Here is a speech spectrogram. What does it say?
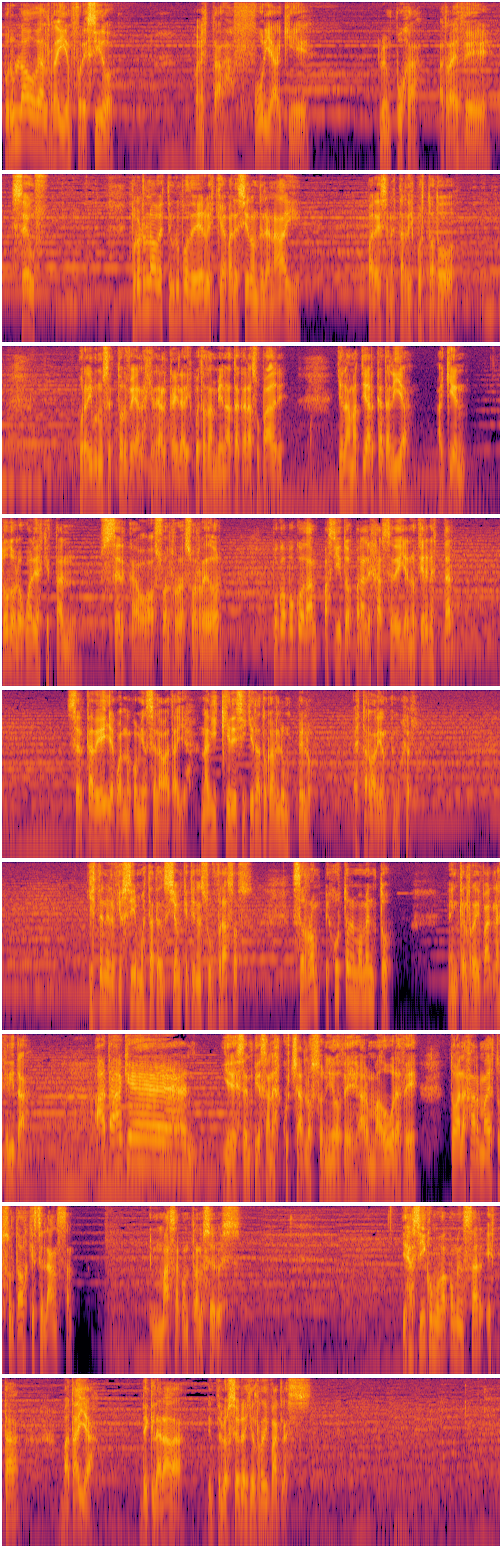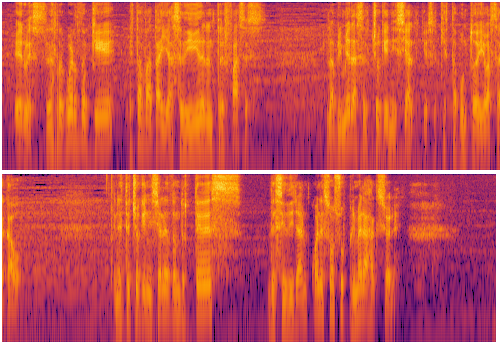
Por un lado ve al rey enfurecido, con esta furia que lo empuja a través de Zeus. Por otro lado este grupo de héroes que aparecieron de la nada y parecen estar dispuestos a todo. Por ahí por un sector ve a la general Kaila dispuesta también a atacar a su padre y a la matriarca Talía, a quien todos los guardias que están cerca o a su alrededor poco a poco dan pasitos para alejarse de ella. No quieren estar cerca de ella cuando comience la batalla. Nadie quiere siquiera tocarle un pelo a esta radiante mujer. Y este nerviosismo, esta tensión que tiene en sus brazos, se rompe justo en el momento en que el rey Baglas grita ¡Ataquen! Y se empiezan a escuchar los sonidos de armaduras, de todas las armas de estos soldados que se lanzan en masa contra los héroes. Y es así como va a comenzar esta batalla declarada entre los héroes y el rey Baklas. Héroes, les recuerdo que estas batallas se dividen en tres fases. La primera es el choque inicial, que es el que está a punto de llevarse a cabo. En este choque inicial es donde ustedes decidirán cuáles son sus primeras acciones.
